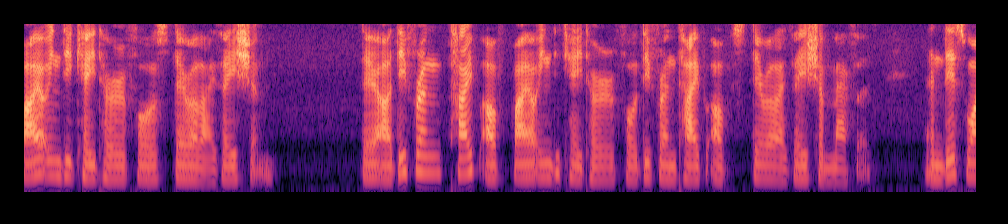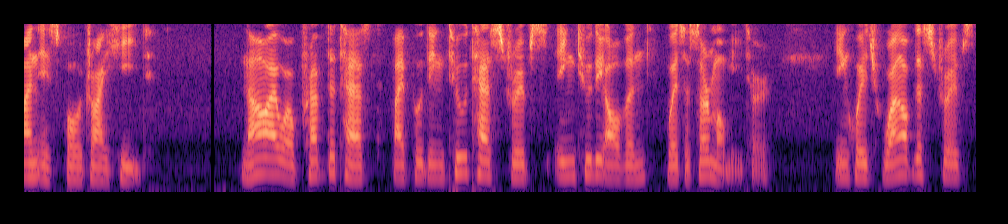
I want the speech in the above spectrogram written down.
bioindicator for sterilization. There are different type of bioindicator for different type of sterilization methods, and this one is for dry heat. Now I will prep the test by putting two test strips into the oven with a thermometer, in which one of the strips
